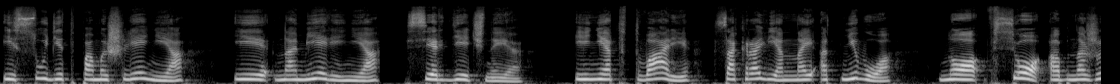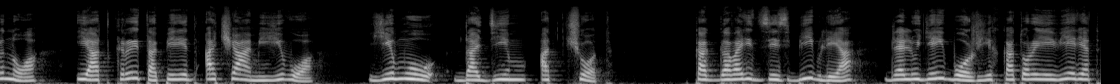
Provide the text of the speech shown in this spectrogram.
и судит помышления и намерения сердечные – и нет твари, сокровенной от него, но все обнажено и открыто перед очами его. Ему дадим отчет. Как говорит здесь Библия, для людей Божьих, которые верят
